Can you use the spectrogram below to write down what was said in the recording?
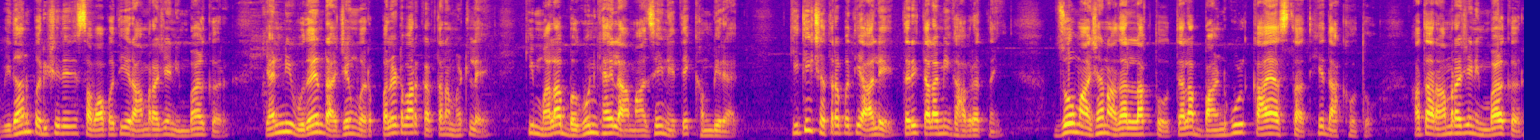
विधान परिषदेचे सभापती रामराजे निंबाळकर यांनी उदयनराजेंवर पलटवार करताना म्हटले की मला बघून घ्यायला माझे नेते खंबीर आहेत. किती छत्रपती आले तरी त्याला मी घाबरत नाही. जो माझ्या नादाला लागतो त्याला बांडगुळ काय असतात हे दाखवतो. आता रामराजे निंबाळकर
